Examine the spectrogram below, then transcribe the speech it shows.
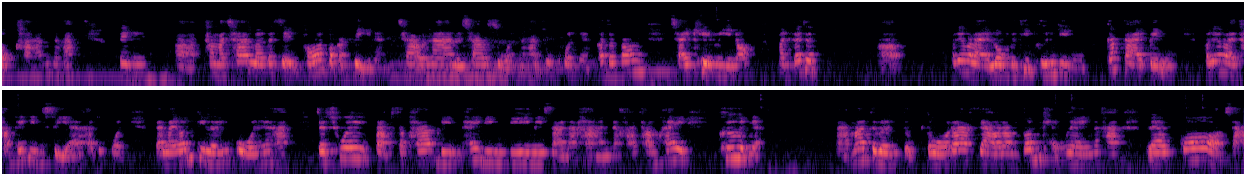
ตกค้างนะคะ เป็นธรรมชาติร้อยเปอร์เซ็นต์เพราะว่าปกติเนี่ยชาวนาหรือชาวสวนนะคะ ทุกคนเนี่ยก็จะต้องใช้เคมีเนาะมันก็จะเขาเรียกว่าอะไรลงไปที่พื้นดิน ก็กลายเป็นเขาเรียกอะไรทำให้ดินเสียนะคะทุกคน แต่ไลออนกิเลนโกเนี่ยนะคะจะช่วยปรับสภาพดินให้ดินดีมีสารอาหารนะคะทำให้พืชเนี่ยสามารถเจริญเติบโตรากยาวลำต้นแข็งแรงนะคะ แล้วก็สา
